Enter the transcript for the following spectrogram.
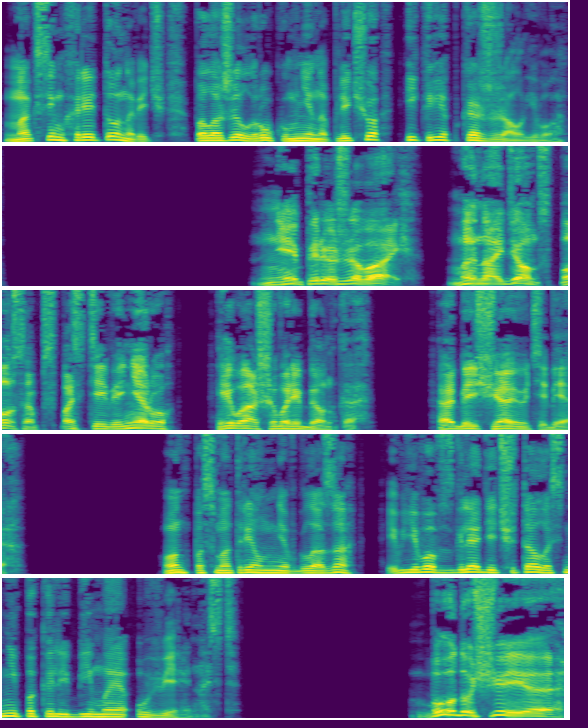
Максим Харитонович положил руку мне на плечо и крепко сжал его. «Не переживай, мы найдем способ спасти Венеру и вашего ребенка. Обещаю тебе». Он посмотрел мне в глаза, и в его взгляде читалась непоколебимая уверенность. «Будущее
